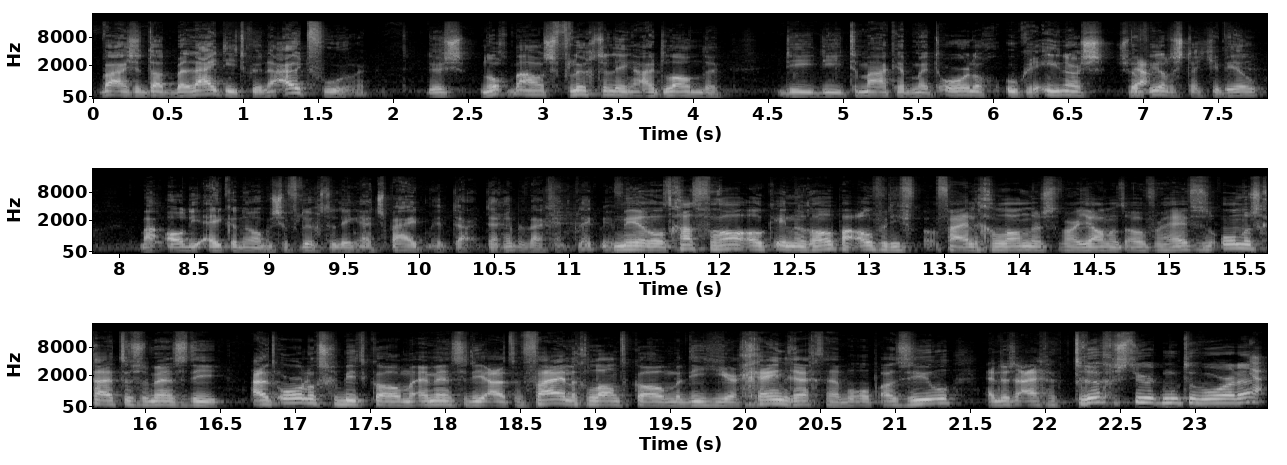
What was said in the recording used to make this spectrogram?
waar ze dat beleid niet kunnen uitvoeren. Dus nogmaals, vluchtelingen uit landen die, die te maken hebben met oorlog... Oekraïners, zoveel ja. als dat je wil... Maar al die economische vluchtelingen, het spijt me, daar, daar hebben wij geen plek meer voor. Merel, het gaat vooral ook in Europa over die veilige landers waar Jan het over heeft. Er is een onderscheid tussen mensen die uit oorlogsgebied komen... en mensen die uit een veilig land komen... die hier geen recht hebben op asiel... en dus eigenlijk teruggestuurd moeten worden... Ja.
